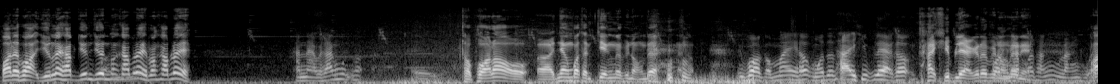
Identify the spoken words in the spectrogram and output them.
พอเลยพ่อยืนเลยครับยืนยืนบังคับเลยบังคับเลยหันหน้าไปทั้งหมดเนาะเออถ้าพอเราเอ่อยังบ่ทันเก่งเด้อพี่น้องเด้อนะครับนี่พ่อกับไม่ครับหัวตะไทยคลิปแรกครับถ่ายคลิปแรกก็ได้อพี่น้องเด้อนี่พ่ยับมาทั้งหลังป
